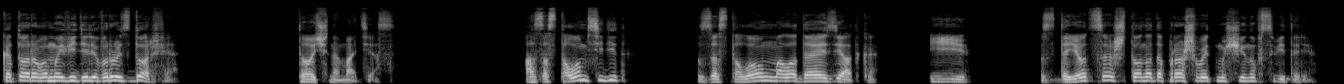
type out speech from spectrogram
которого мы видели в Рульсдорфе». «Точно, Матиас». «А за столом сидит?» «За столом молодая азиатка. И...» «Сдается, что она допрашивает мужчину в свитере».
